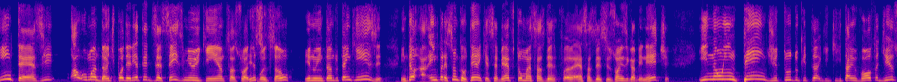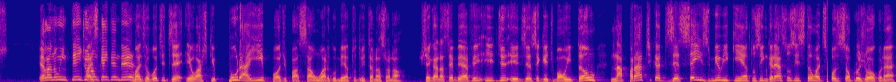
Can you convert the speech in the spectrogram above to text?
em tese, o mandante poderia ter 16.500 à sua disposição Isso e, no entanto, tem 15. Então, a impressão que eu tenho é que a CBF toma essas, de, essas decisões em gabinete e não entende tudo que está que, que tá em volta disso. Ela não entende mas, ou não quer entender. Mas eu vou te dizer, eu acho que por aí pode passar um argumento do Internacional. Chegar na CBF e, e dizer o seguinte: bom, então, na prática, 16.500 ingressos estão à disposição para o jogo, né?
